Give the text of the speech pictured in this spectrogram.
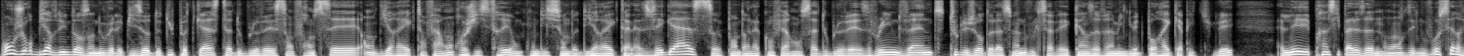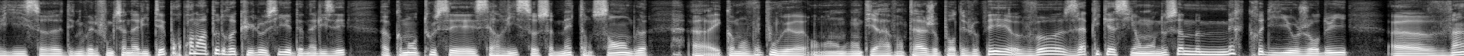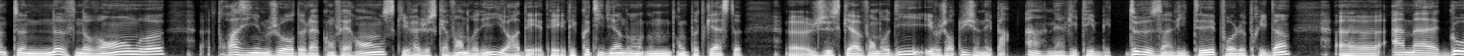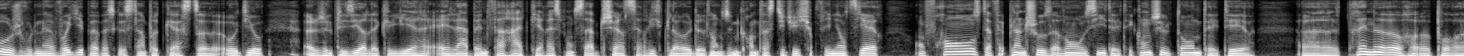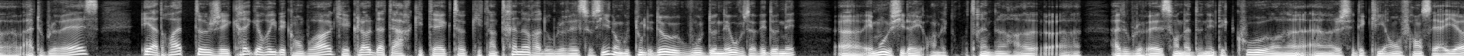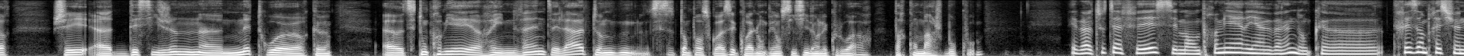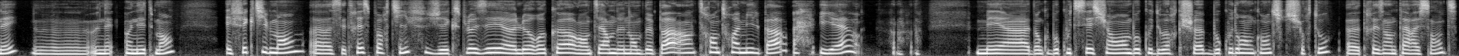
Bonjour, bienvenue dans un nouvel épisode du podcast AWS en français, en direct, enfin enregistré en condition de direct à Las Vegas pendant la conférence AWS Reinvent, tous les jours de la semaine, vous le savez, 15 à 20 minutes pour récapituler les principales annonces des nouveaux services, des nouvelles fonctionnalités, pour prendre un peu de recul aussi et d'analyser euh, comment tous ces services se mettent ensemble euh, et comment vous pouvez en tirer avantage pour développer vos applications. Nous sommes mercredi aujourd'hui, 29 euh, novembre, troisième jour de la conférence qui va jusqu'à vendredi. Il y aura des, quotidiens dans, le podcast euh, jusqu'à vendredi. Et aujourd'hui, je n'ai pas un invité, mais deux invités pour le prix d'un. Euh, à ma gauche, vous ne la voyez pas parce que c'est un podcast audio. J'ai le plaisir d'accueillir Ella Benfarad, qui est responsable Shared Service Cloud dans une grande institution financière en France. Tu as fait plein de choses avant aussi. Tu as été consultante, tu as été euh, trainer euh, pour euh, AWS. Et à droite, j'ai Grégory Becambois, qui est Cloud Data Architect, qui est un trainer AWS aussi. Donc tous les deux, vous donnez ou vous avez donné, et moi aussi d'ailleurs, on est trois traîneurs AWS. On a donné des cours chez des clients en France et ailleurs, chez Decision Network. c'est ton premier reinvent et là, t'en penses quoi? C'est quoi l'ambiance ici dans les couloirs? Par qu'on marche beaucoup eh bien, tout à fait. C'est mon premier reinvent, donc euh, très impressionné, euh, honnêtement. Effectivement, euh, c'est très sportif. J'ai explosé le record en termes de nombre de pas, hein, 33 000 pas hier. Mais donc beaucoup de sessions, beaucoup de workshops, beaucoup de rencontres surtout, très intéressantes.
